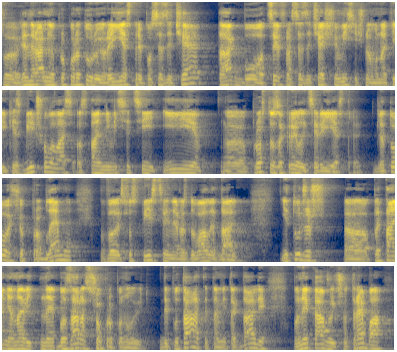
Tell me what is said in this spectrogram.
в Генеральною прокуратурою реєстри по СЗЧ, так бо цифра СЗЧ щомісячно вона тільки збільшувалась останні місяці, і е, просто закрили ці реєстри для того, щоб проблему в суспільстві не роздували далі. І тут же ж питання навіть не бо зараз що пропонують депутати там і так далі. Вони кажуть, що треба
